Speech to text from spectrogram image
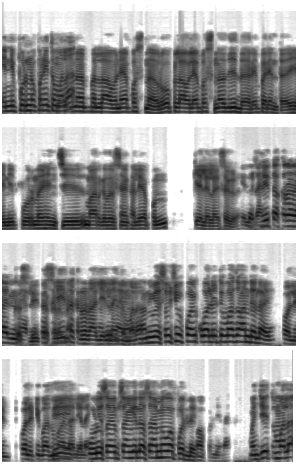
यांनी पूर्णपणे तुम्हाला पूर्ण लावण्यापासून रोप लावल्यापासून जे धरेपर्यंत ह्यांनी पूर्ण ह्यांची मार्गदर्शनाखाली आपण केलेलं आहे सगळं. केलेलं आहे. कसली तक्रार आली नाही. कसली कसलीही तक्रार तक्रार आलेली नाही तुम्हाला. आणि यशस्वी क्वालिटी बाज आणलेला आहे. क्वालिटी बाज माल आलेला आहे. कोळी साहेब सांगेल असं आम्ही वापरले वापरलेला आहे. म्हणजे तुम्हाला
